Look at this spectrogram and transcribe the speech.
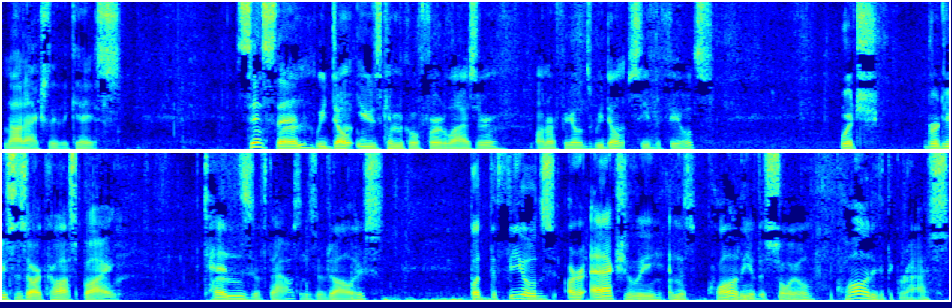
not actually the case. Since then, we don't use chemical fertilizer on our fields. We don't seed the fields, which reduces our cost by tens of thousands of dollars. But the fields are actually, and the quality of the soil, the quality of the grass,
